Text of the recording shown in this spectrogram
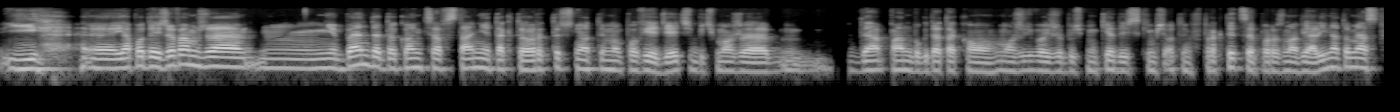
I e, ja podejrzewam, że mm, nie będę do końca w stanie tak teoretycznie o tym opowiedzieć. Być może mm, da, Pan Bóg da taką możliwość, żebyśmy kiedyś z kimś o tym w praktyce porozmawiali. Natomiast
